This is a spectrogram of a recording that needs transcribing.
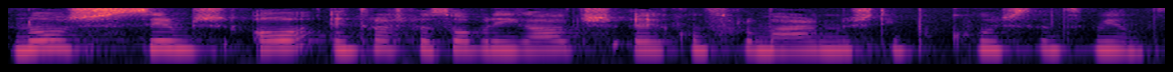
nós sermos, entre aspas, obrigados a conformarmos, tipo, constantemente?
